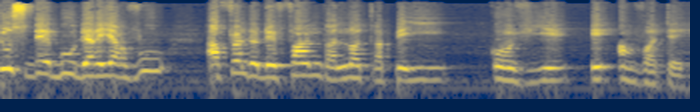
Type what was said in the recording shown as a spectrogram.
tous debout derrière vous afin de défendre notre pays convié et envoûté.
